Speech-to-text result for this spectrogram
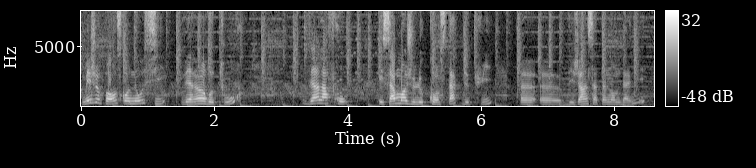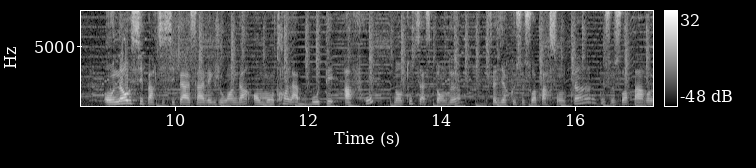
Mais je pense qu'on est aussi vers un retour vers l'afro. Et ça, moi, je le constate depuis euh, euh, déjà un certain nombre d'années. On a aussi participé à ça avec Joanda en montrant la beauté afro dans toute sa splendeur, c'est-à-dire que ce soit par son teint, que ce soit par euh,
